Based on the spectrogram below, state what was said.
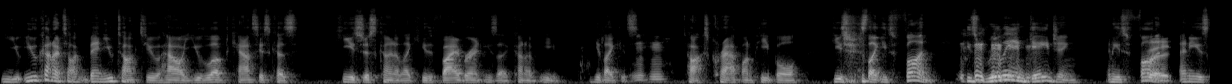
you, you kind of talk, Ben. You talked to how you loved Cassius because he's just kind of like he's vibrant. He's like kind of he he like Mhm. talks crap on people. He's just like he's fun. He's really engaging and he's fun Right. and he's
